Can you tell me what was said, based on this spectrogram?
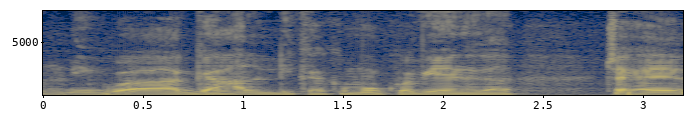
la lingua gallica comunque viene da, cioè,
